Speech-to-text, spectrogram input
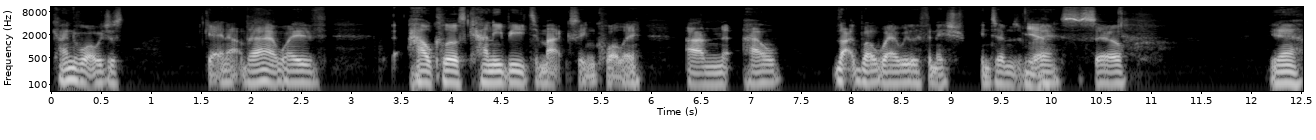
kind of what we just getting at there with how close can he be to Max in quali, and how like well where will he finish in terms of Yeah. race. So yeah,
